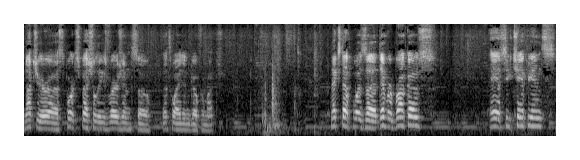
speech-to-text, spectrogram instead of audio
not your uh, sports specialties version, so that's why I didn't go for much. Next up was uh, Denver Broncos, AFC champions,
